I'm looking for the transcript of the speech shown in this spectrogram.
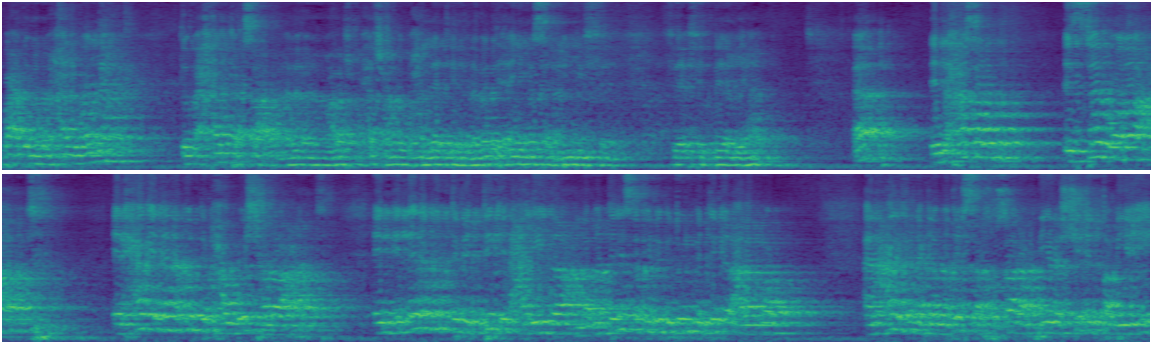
وبعد ما المحل ولع تبقى حالتك صعبة. أنا ما أعرفش ما حدش عنده محلات هنا. أنا بدي أي مثل ليه في في, في دماغي يعني أه اللي حصل الثروه ضاعت الحاجة اللي أنا كنت محوشها ضاعت. اللي أنا كنت متكل عليه ضاع. لما أنت لسه كنت بتقول متكل على الله أنا عارف إنك لما تخسر خسارة كبيرة الشيء الطبيعي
